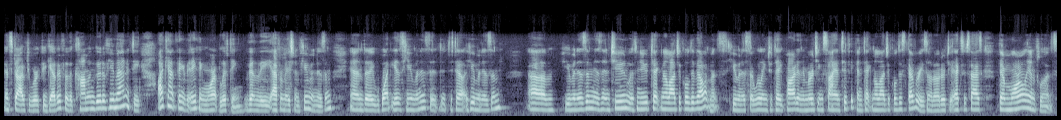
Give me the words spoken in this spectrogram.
and strive to work together for the common good of humanity. I can't think of anything more uplifting than the affirmation of humanism and the what is humanism. It, it, humanism. Um, humanism is in tune with new technological developments. Humanists are willing to take part in emerging scientific and technological discoveries in order to exercise their moral influence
